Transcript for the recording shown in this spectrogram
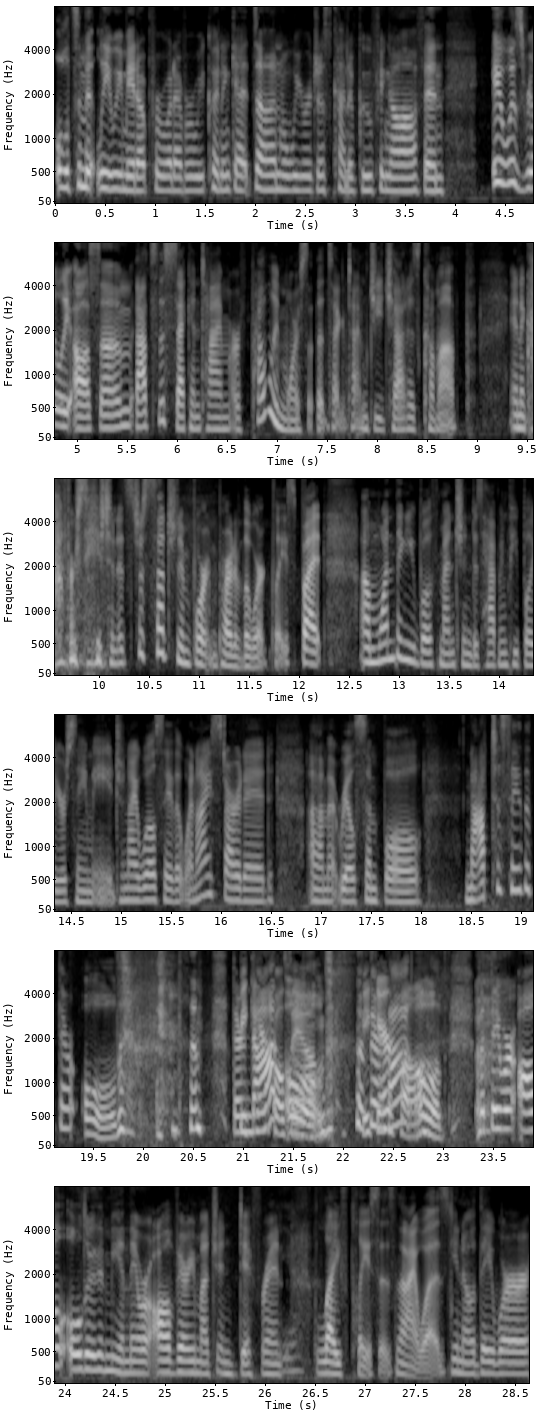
ultimately we made up for whatever we couldn't get done when we were just kind of goofing off and it was really awesome. That's the second time, or probably more so than second time, GChat has come up in a conversation. It's just such an important part of the workplace. But um, one thing you both mentioned is having people your same age. And I will say that when I started um, at Real Simple, not to say that they're old. they're Be not careful, old. Be they're careful. not old. But they were all older than me and they were all very much in different yeah. life places than I was. You know, they were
